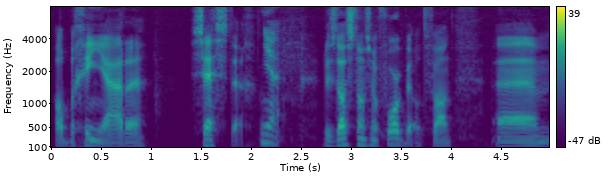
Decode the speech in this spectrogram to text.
al begin jaren 60. ja. Dus dat is dan zo'n voorbeeld van, ehm,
